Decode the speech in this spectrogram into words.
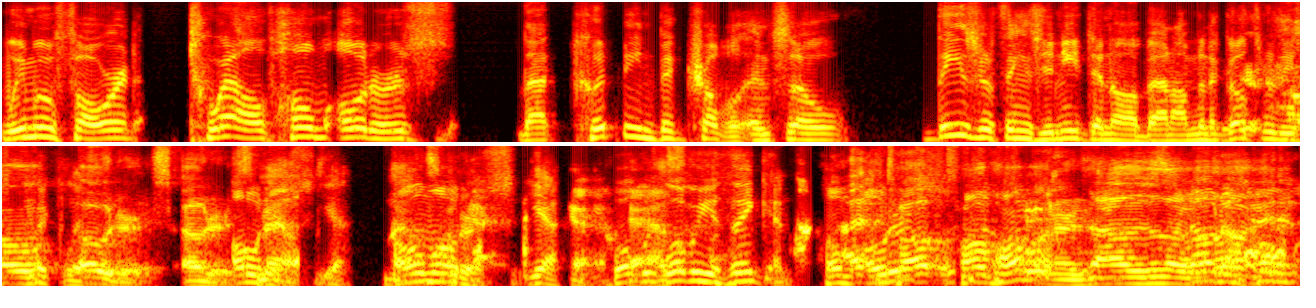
we move forward. 12 home odors that could mean big trouble. And so these are things you need to know about. I'm going to go through these home quickly. Odors, odors, odors, smells. yeah, home okay. odors, yeah. Okay, okay. What, what, were you thinking? Home odors, 12, 12 homeowners. I was like, no, no, home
